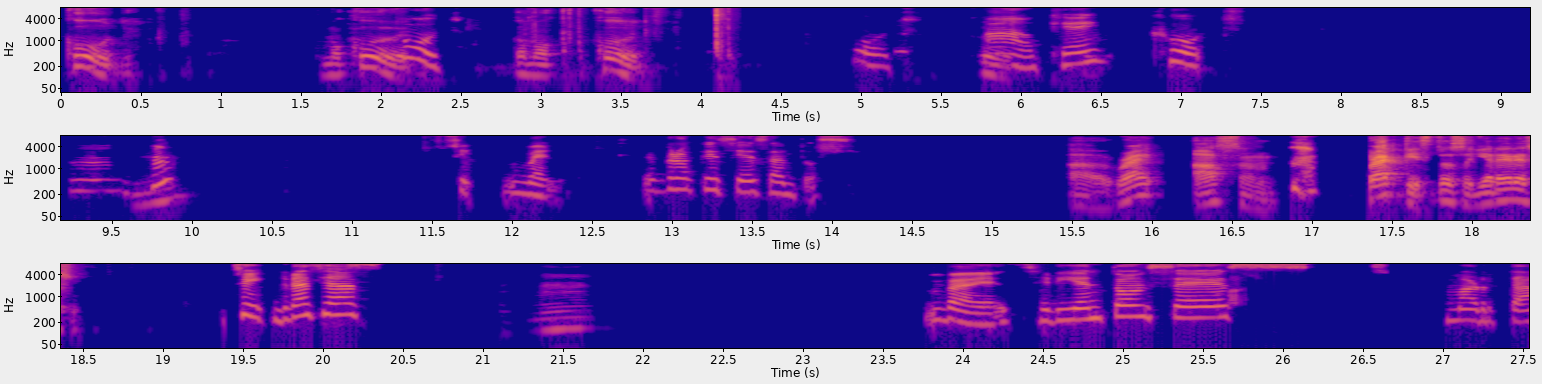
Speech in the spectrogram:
cool. Como cool. good. como could. Could. could. Ah, ok. Could. Ujú. Sí, bueno. Yo creo que sí esas dos. All right, awesome. Practice, entonces ya regreso. Sí, gracias. Mm, Vaya, sería entonces Marta.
